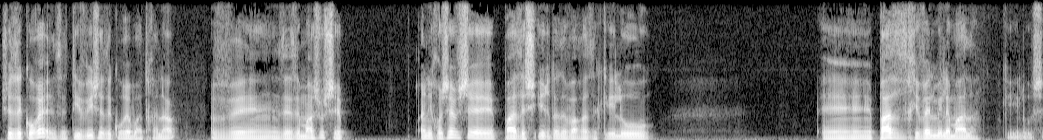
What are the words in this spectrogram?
שזה קורה, זה טבעי שזה קורה בהתחלה, וזה איזה משהו ש... אני חושב שפז השאיר את הדבר הזה, כאילו... אה, פז כיוון מלמעלה, כאילו, ש...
